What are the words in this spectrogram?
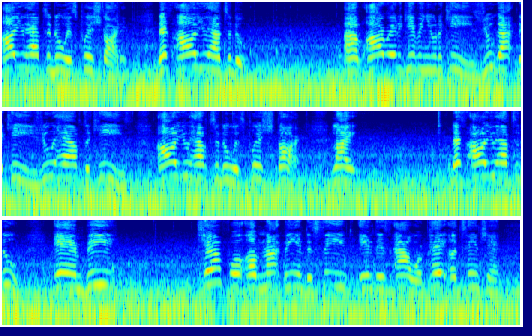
all you have to do is push start it. That's all you have to do. I've already given you the keys. You got the keys. You have the keys. All you have to do is push start. Like, that's all you have to do. And be careful of not being deceived in this hour. Pay attention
